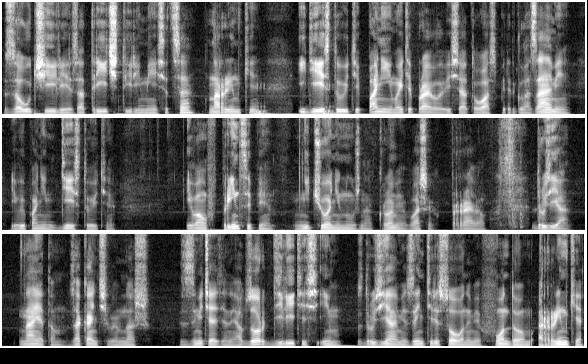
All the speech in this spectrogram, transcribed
заучили за 3-4 месяца на рынке и действуете по ним. Эти правила висят у вас перед глазами, и вы по ним действуете. И вам, в принципе, ничего не нужно, кроме ваших правил. Друзья, на этом заканчиваем наш замечательный обзор. Делитесь им с друзьями, заинтересованными в фондовом рынке.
